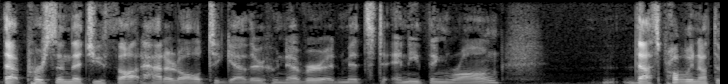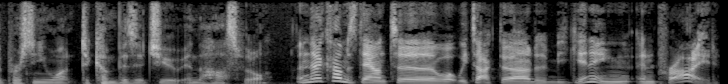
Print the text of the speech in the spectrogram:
that person that you thought had it all together, who never admits to anything wrong, that's probably not the person you want to come visit you in the hospital. And that comes down to what we talked about at the beginning and pride.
